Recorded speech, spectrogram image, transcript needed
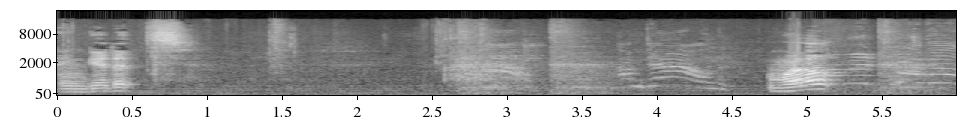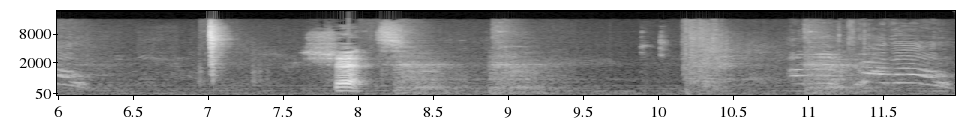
and get it. Well, I'm in trouble! shit. I'm in trouble!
